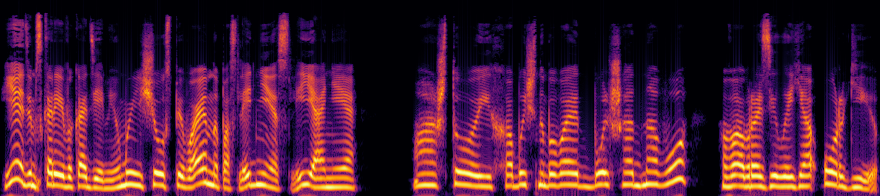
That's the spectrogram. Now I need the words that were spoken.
«Едем скорее в академию, мы еще успеваем на последнее слияние». «А что, их обычно бывает больше одного?» — вообразила я оргию.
